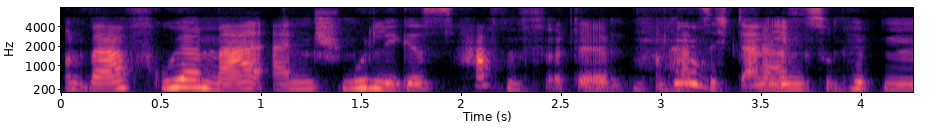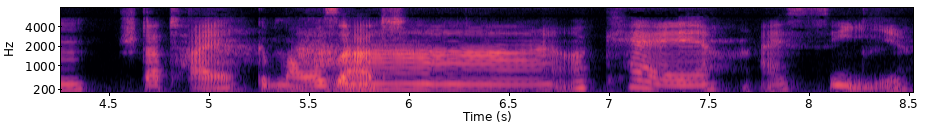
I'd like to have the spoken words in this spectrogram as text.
und war früher mal ein schmuddeliges Hafenviertel und hat sich dann Krass. eben zum hippen Stadtteil gemausert. Ah, okay, I see.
